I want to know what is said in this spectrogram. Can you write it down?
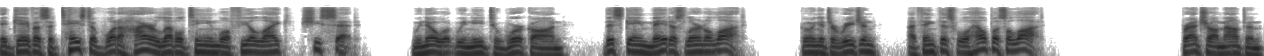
It gave us a taste of what a higher level team will feel like, she said. We know what we need to work on. This game made us learn a lot. Going into region, I think this will help us a lot. Bradshaw Mountain,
